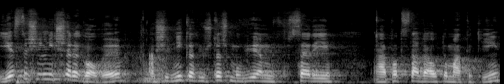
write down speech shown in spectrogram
Jest to silnik szeregowy. O silnikach już też mówiłem w serii a, podstawy automatyki.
